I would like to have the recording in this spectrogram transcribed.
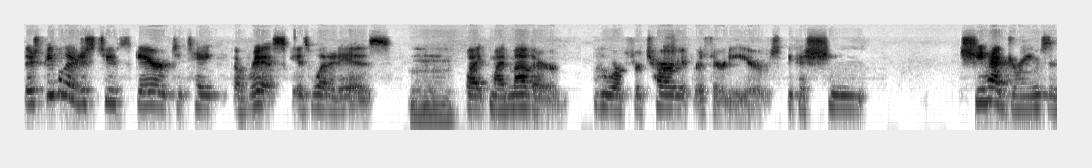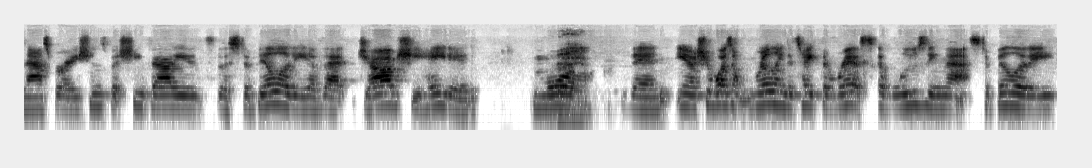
there's people that are just too scared to take a risk, is what it is. Mhm. Like my mother, who worked for Target for 30 years, because she she had dreams and aspirations, but she valued the stability of that job she hated more Right. than you know. She wasn't willing to take the risk of losing that stability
